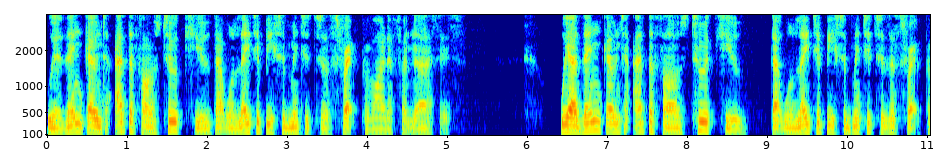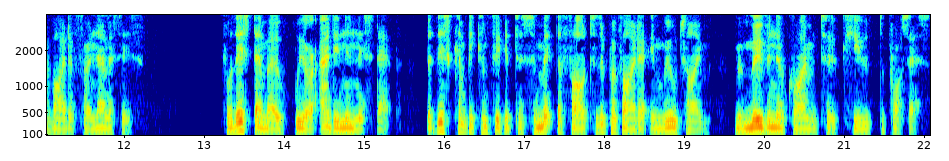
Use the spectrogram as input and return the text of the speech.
We are then going to add the files to a queue that will later be submitted to the threat provider for analysis. We are then going to add the files to a queue that will later be submitted to the threat provider for analysis. For this demo, we are adding in this step, but this can be configured to submit the file to the provider in real time removing the requirement to queue the process.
